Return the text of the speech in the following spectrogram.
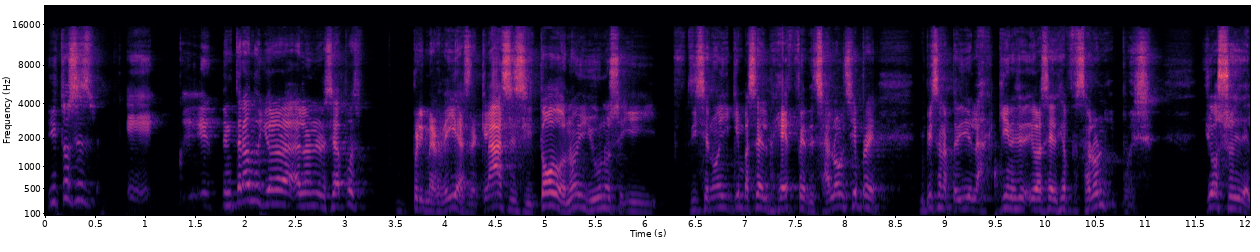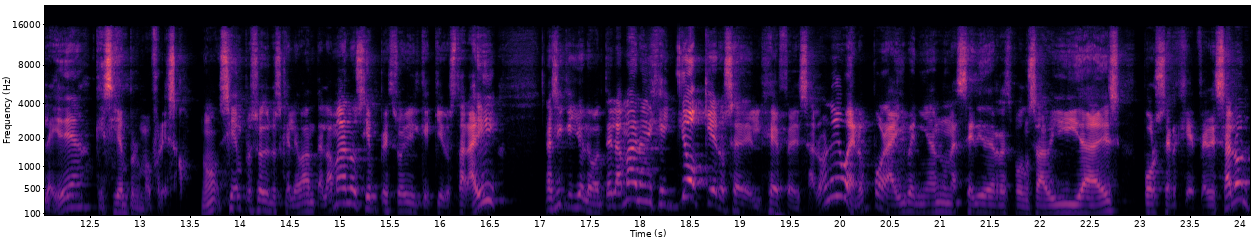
Y entonces... Eh, entrando yo a la universidad, pues, primer días de clases y todo, ¿no? Y uno y dicen, oye, ¿quién va a ser el jefe de salón? Siempre empiezan a pedir quién iba a ser el jefe de salón. Y pues yo soy de la idea que siempre me ofrezco, ¿no? Siempre soy de los que levanta la mano, siempre soy el que quiero estar ahí. Así que yo levanté la mano y dije, yo quiero ser el jefe de salón. Y bueno, por ahí venían una serie de responsabilidades por ser jefe de salón.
